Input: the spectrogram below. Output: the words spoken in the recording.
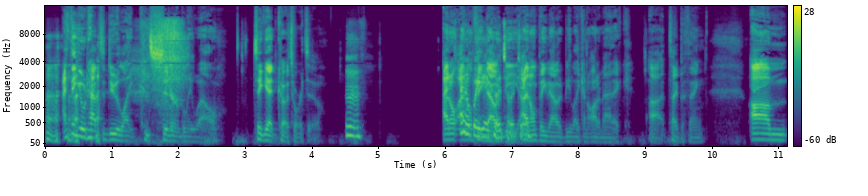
I think it would have to do like considerably well to get KOTOR 2. Mm. I don't I, I don't think that would be 2. I don't think that would be like an automatic uh type of thing. Um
